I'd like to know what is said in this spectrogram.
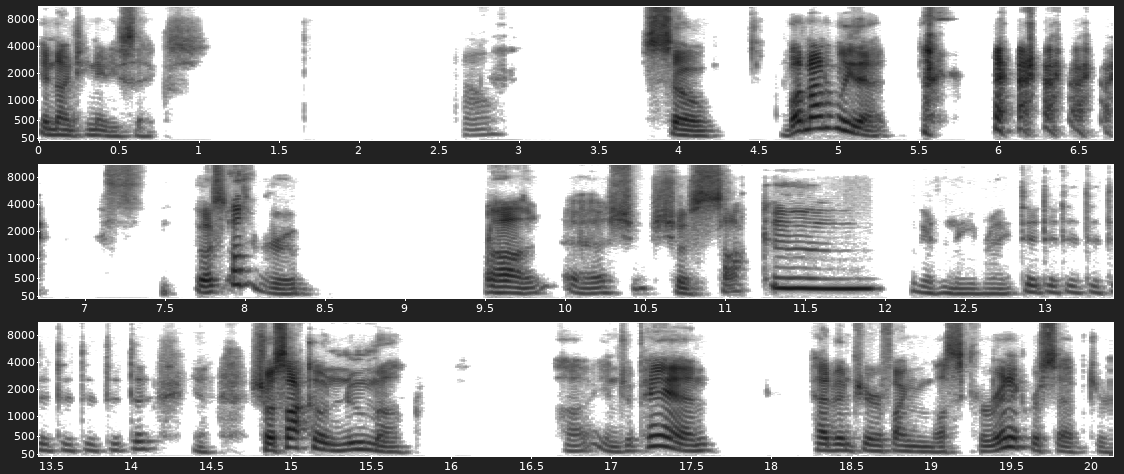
in 1986. Oh. So, but not only that, there was another group uh, uh Shosaku, get the name right. Da, da, da, yeah, Shosaku Numa uh, in Japan had been purifying muscarinic receptor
